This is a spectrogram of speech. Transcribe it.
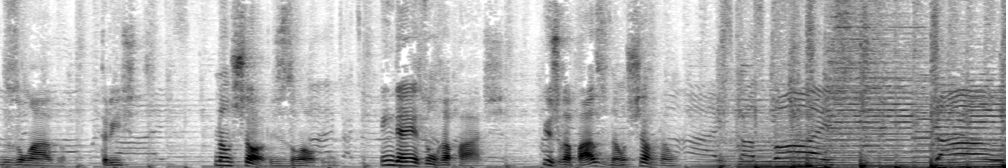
Desolado, triste. Não chores, Islobin. Ainda és um rapaz. E os rapazes não choram. Cause boys don't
